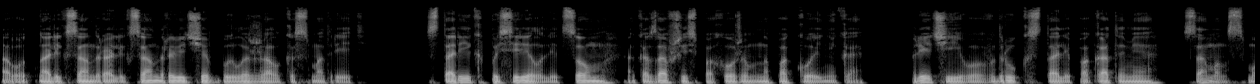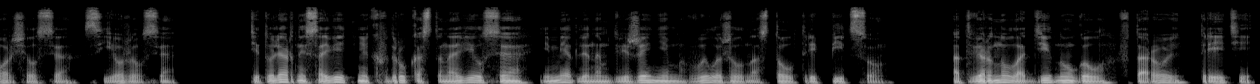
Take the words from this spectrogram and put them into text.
А вот на Александра Александровича было жалко смотреть. Старик посерел лицом, оказавшись похожим на покойника. Плечи его вдруг стали покатыми, сам он сморщился, съежился. Титулярный советник вдруг остановился и медленным движением выложил на стол трепицу. Отвернул один угол, второй, третий,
